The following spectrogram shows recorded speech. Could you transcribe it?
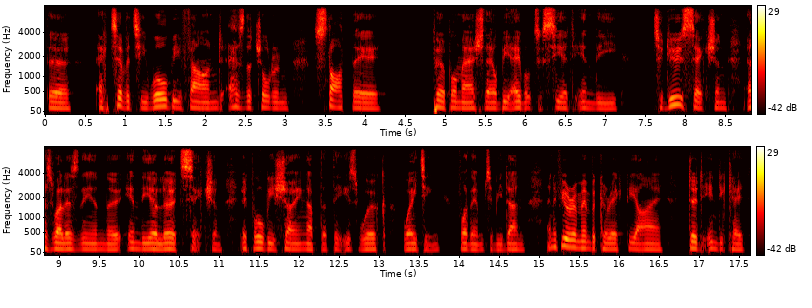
the activity will be found as the children start their purple mash. They'll be able to see it in the to do section as well as the in the in the alert section it will be showing up that there is work waiting for them to be done and if you remember correctly I did indicate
